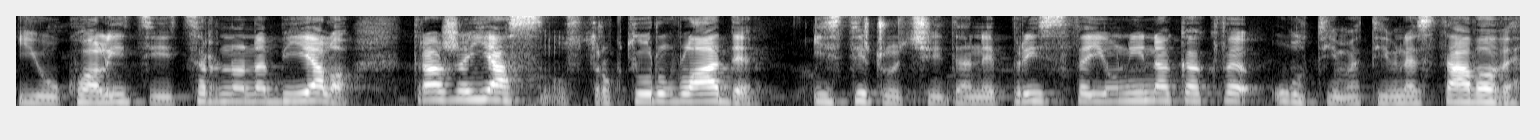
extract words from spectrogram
I u koaliciji Crno na bijelo traže jasnu strukturu vlade, ističući da ne pristaju ni na kakve ultimativne stavove.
